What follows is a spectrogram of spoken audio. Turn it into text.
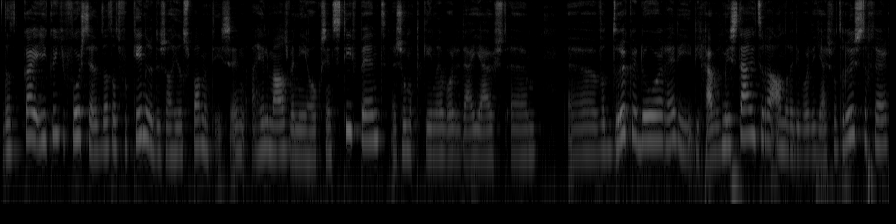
dat kan je, je kunt je voorstellen dat dat voor kinderen dus al heel spannend is. En helemaal als wanneer je hoogsensitief bent. En sommige kinderen worden daar juist uh, wat drukker door. Die, die gaan wat meer stuiteren. Anderen die worden juist wat rustiger.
